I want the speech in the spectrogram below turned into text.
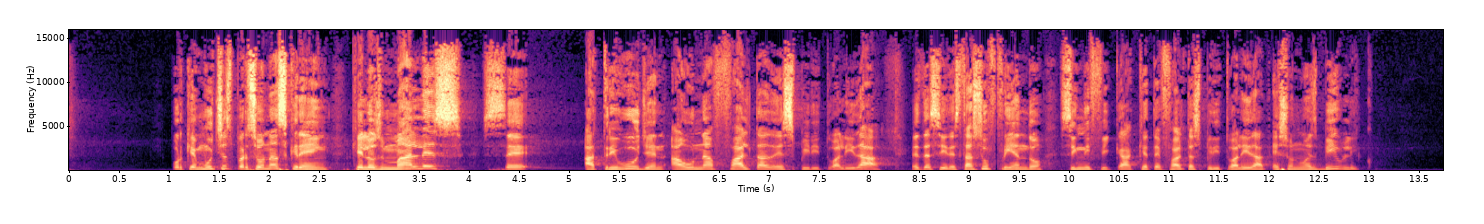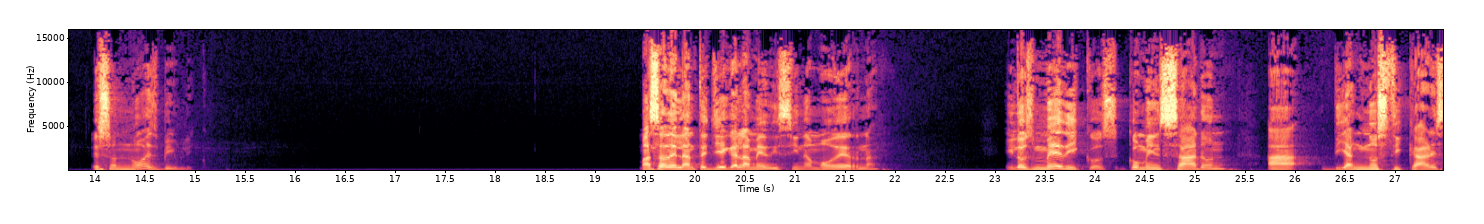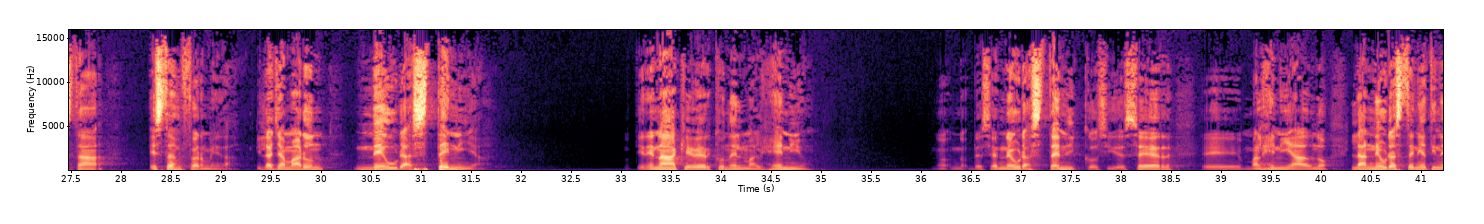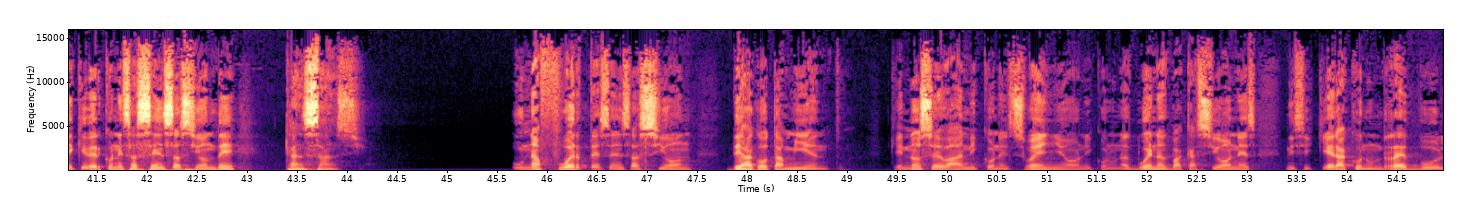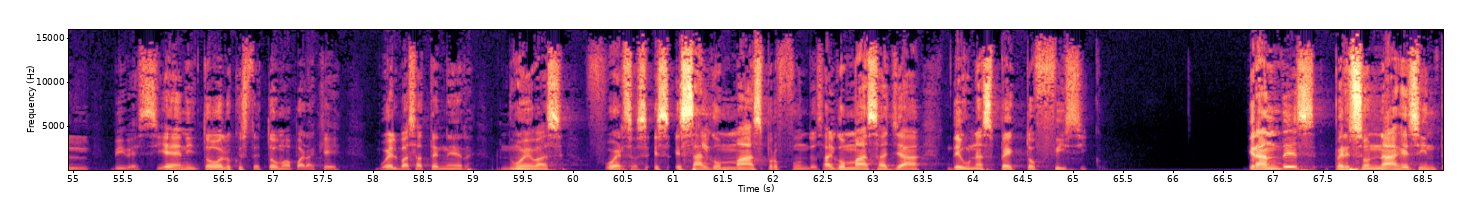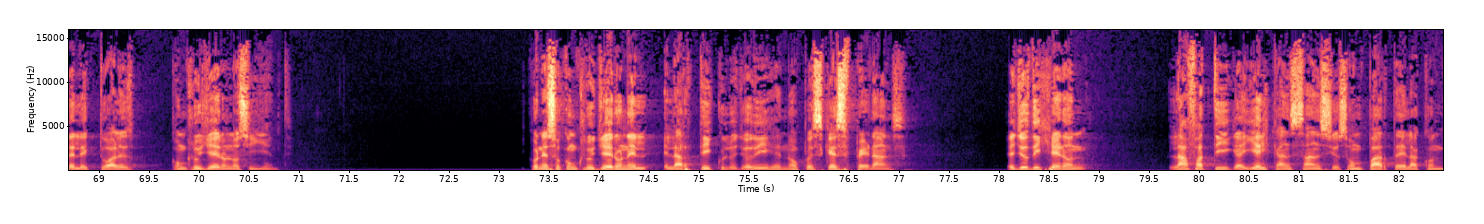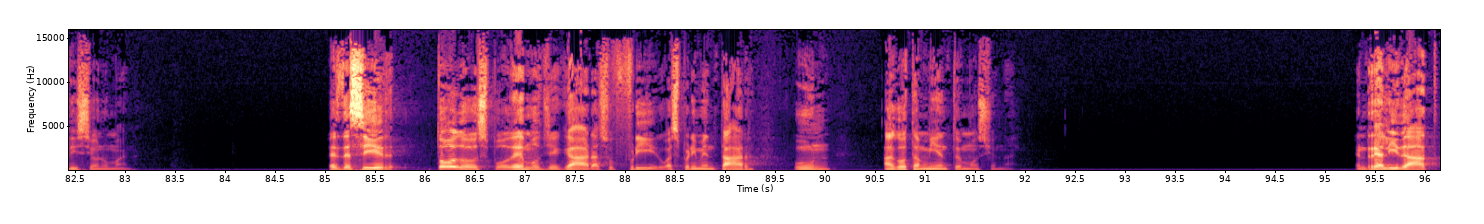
Porque muchas personas creen que los males se atribuyen a una falta de espiritualidad. Es decir, estás sufriendo significa que te falta espiritualidad. Eso no es bíblico. Eso no es bíblico. Más adelante llega la medicina moderna y los médicos comenzaron a diagnosticar esta, esta enfermedad y la llamaron neurastenia. No tiene nada que ver con el mal genio de ser neurasténicos y de ser eh, malgeniados, no. La neurastenia tiene que ver con esa sensación de cansancio, una fuerte sensación de agotamiento, que no se va ni con el sueño, ni con unas buenas vacaciones, ni siquiera con un Red Bull Vive 100 y todo lo que usted toma para que vuelvas a tener nuevas fuerzas. es algo más profundo, es algo más allá de un aspecto físico grandes personajes intelectuales concluyeron lo siguiente. con eso concluyeron el, el artículo. Yo dije, no, pues qué esperanza. Ellos dijeron, la fatiga y el cansancio son parte de la condición humana. Es decir, todos podemos llegar a sufrir o a experimentar un agotamiento emocional. En realidad,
